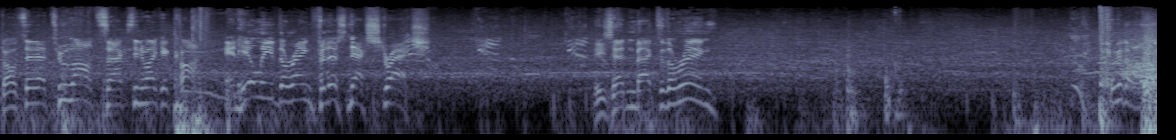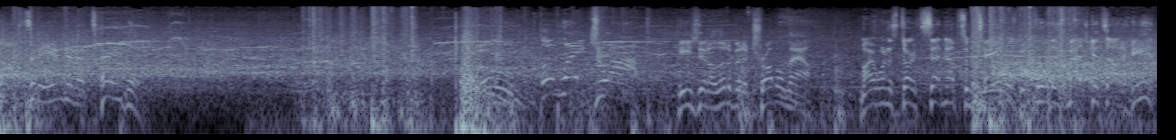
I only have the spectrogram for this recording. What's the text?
Don't say that too loud, Saxton. You might get caught. And he'll leave the ring for this next stretch. He's heading back to the ring. Look at the velocity into the table. Boom. A leg drop. He's in a little bit of trouble now. Might want to start setting up some tables before this match gets out of hand.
